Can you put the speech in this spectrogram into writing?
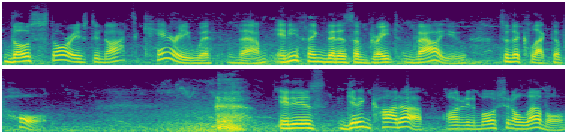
those stories do not carry with them anything that is of great value to the collective whole. It is getting caught up on an emotional level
